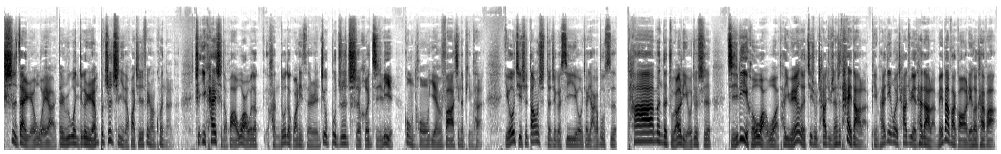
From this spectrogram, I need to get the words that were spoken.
事在人为啊。但如果你这个人不支持你的话，其实非常困难的。这一开始的话，沃尔沃的很多的管理层的人就不支持和吉利共同研发新的平台，尤其是当时的这个 CEO 叫雅各布斯。他们的主要理由就是，吉利和沃尔沃它原有的技术差距实在是太大了，品牌定位差距也太大了，没办法搞联合开发。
